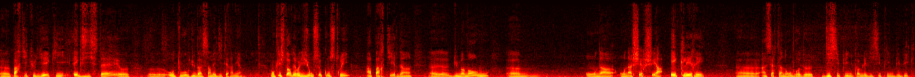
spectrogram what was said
euh, particuliers qui existaient autour du bassin méditerranéen. Donc l'histoire des religions se construit à partir du moment où on, a, cherché à éclairer un certain nombre de disciplines comme les disciplines bibliques.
